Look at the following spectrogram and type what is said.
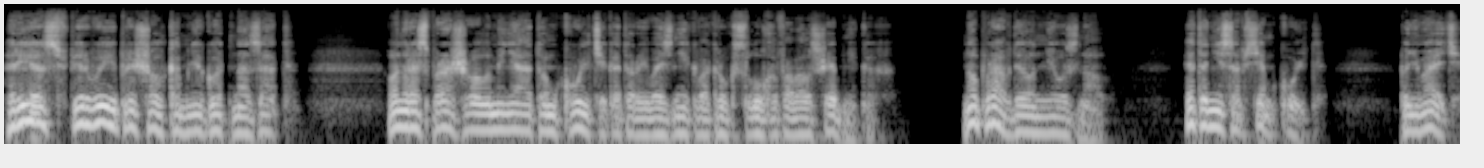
Риас впервые пришел ко мне год назад. Он расспрашивал меня о том культе, который возник вокруг слухов о волшебниках. Но правды он не узнал. Это не совсем культ. Понимаете,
